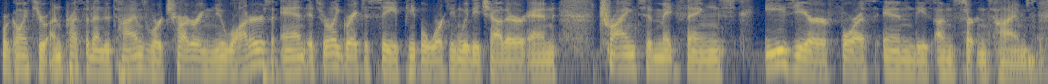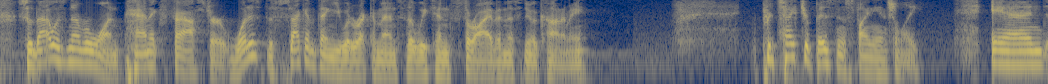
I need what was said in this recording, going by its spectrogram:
We're going through unprecedented times. We're chartering new waters and it's really great to see people working with each other and trying to make things easier for us in these uncertain times. So that was number one, panic faster. What is the second thing you would recommend so that we can thrive in this new economy? Protect your business financially. And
